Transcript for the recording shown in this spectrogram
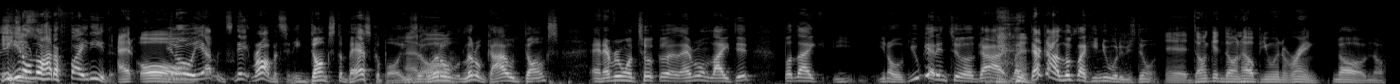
he, just- don't know how to fight either. at all. You know, yeah, it's Nate Robinson. He dunks the basketball. He's At a little all. little guy who dunks, and everyone took, uh, everyone liked it. But like, you know, if you get into a guy like that, guy looked like he knew what he was doing. yeah, Duncan don't help you in the ring. No, no,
